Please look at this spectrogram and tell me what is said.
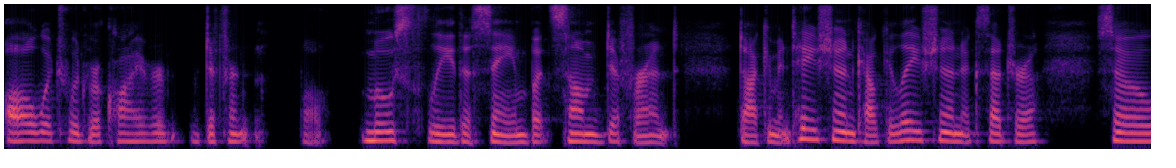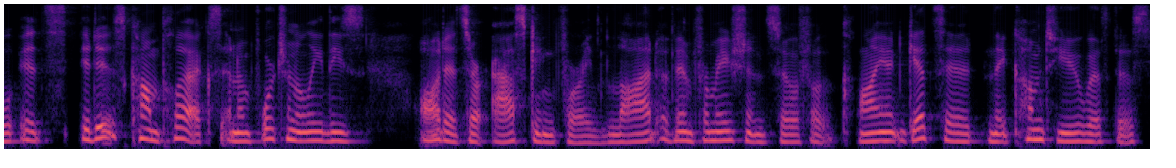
all which would require different, well, mostly the same, but some different documentation, calculation, etc. So it's it is complex, and unfortunately, these audits are asking for a lot of information. So if a client gets it and they come to you with this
